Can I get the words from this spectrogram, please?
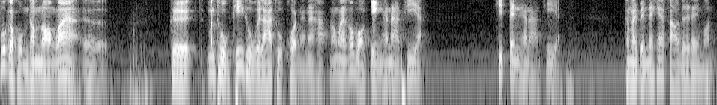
พูดกับผมทำนองว่าเออ คือมันถูกที่ถูกเวลาถูกคนนะครับ น้องพันก็บอกเก่งขนาดพี่อะคิดเป็นขนาดพี่อะทำไมเป็นได้แค่ Founders Diamond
